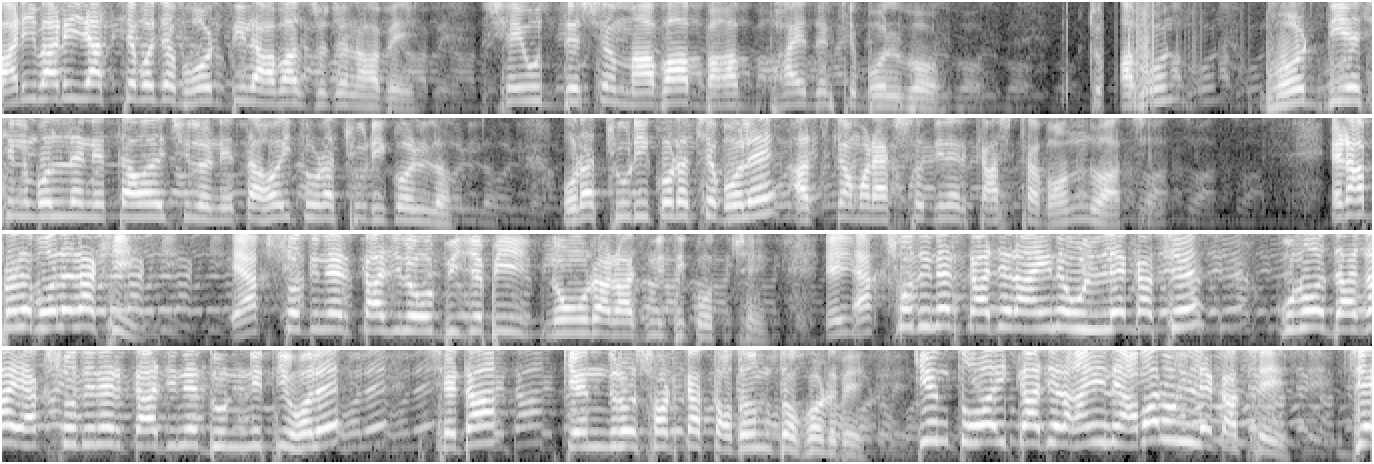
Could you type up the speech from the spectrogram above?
বাড়ি বাড়ি যাচ্ছে বলছে, ভোট দিলে আবাস যোজনা হবে। সেই উদ্দেশ্যে মা বাপ বাপ ভাইদেরকে বলব, একটু ভাবুন। ভোট দিয়েছেন বললে নেতা হয়েছিল, নেতা হয়তো ওরা চুরি করল। ওরা চুরি করেছে বলে আজকে আমার একশো দিনের কাজটা বন্ধ আছে। এটা আপনারা বলে রাখি, একশো দিনের কাজ বিজেপি নোংরা রাজনীতি করছে। এই একশো দিনের কাজের আইনে উল্লেখ আছে, কোনো জায়গায় একশো দিনের কাজ নিয়ে দুর্নীতি হলে সেটা কেন্দ্র সরকার তদন্ত করবে। কিন্তু ওই কাজের আইনে আবার উল্লেখ আছে, যে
